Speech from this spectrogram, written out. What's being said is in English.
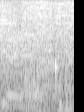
game.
